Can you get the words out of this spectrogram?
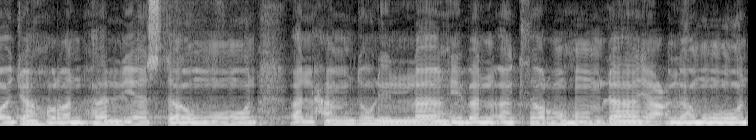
وجهرا. هل يستوون؟ الحمد لله بل أكثرهم لا يعلمون.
